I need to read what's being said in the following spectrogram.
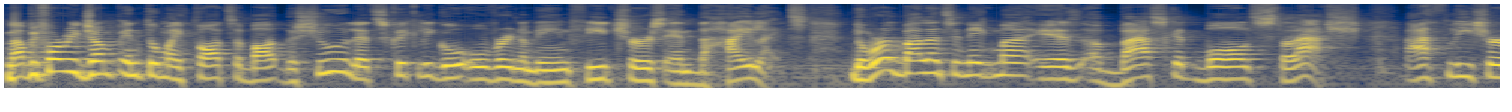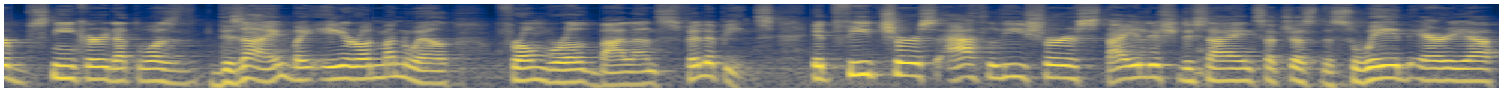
Now, before we jump into my thoughts about the shoe, let's quickly go over the main features and the highlights. The World Balance Enigma is a basketball slash athleisure sneaker that was designed by Aaron Manuel from World Balance Philippines. It features athleisure, stylish designs such as the suede area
